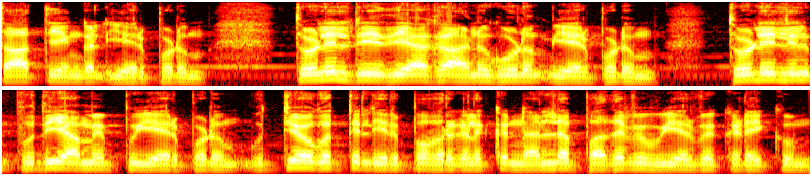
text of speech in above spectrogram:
சாத்தியங்கள் ஏற்படும். தொழில் ரீதியாக அனுகூலம் ஏற்படும். தொழிலில் புதிய அமைப்பு ஏற்படும். உத்தியோக உத்தியோகத்தில் இருப்பவர்களுக்கு நல்ல பதவி உயர்வு கிடைக்கும்.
